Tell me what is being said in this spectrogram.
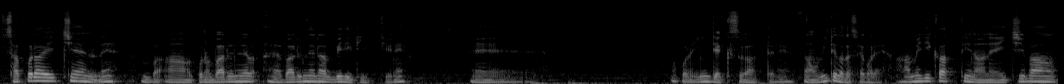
サプライチェーンね、このバルネバルネラビリティっていうね、え、これインデックスがあってね、その見てください、これ。アメリカっていうのはね、一番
